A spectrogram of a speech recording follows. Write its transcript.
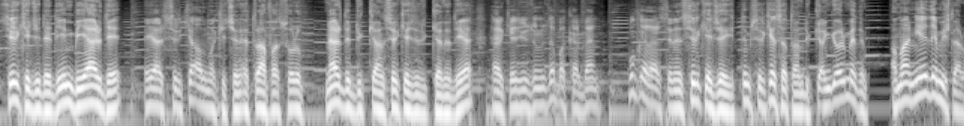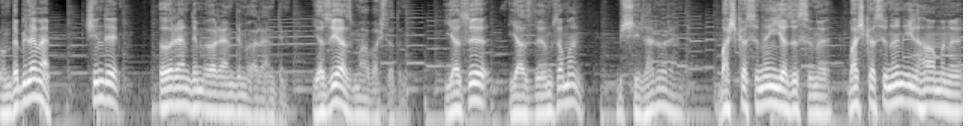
sirkeci dediğim bir yerdi. Eğer sirke almak için etrafa sorup nerede dükkan sirkeci dükkanı diye herkes yüzümüze bakar. Ben bu kadar sene sirkeciye gittim sirke satan dükkan görmedim. Ama niye demişler onu da bilemem. Şimdi öğrendim öğrendim öğrendim. Yazı yazmaya başladım. Yazı yazdığım zaman bir şeyler öğrendim. Başkasının yazısını, başkasının ilhamını,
